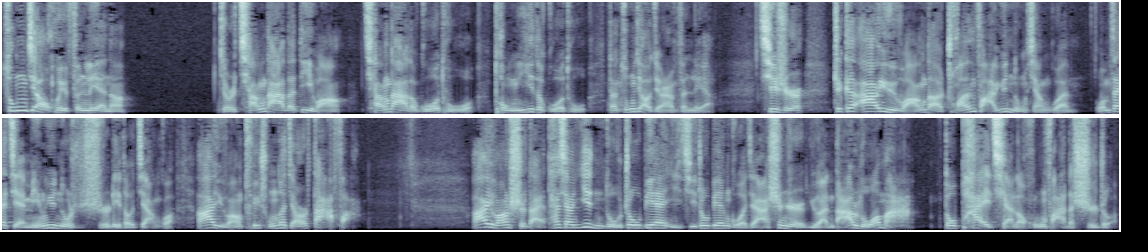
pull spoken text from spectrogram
宗教会分裂呢？就是强大的帝王、强大的国土、统一的国土，但宗教竟然分裂了。其实这跟阿育王的传法运动相关。我们在简明运动史里头讲过，阿育王推崇的叫大法。阿育王时代，他向印度周边以及周边国家，甚至远达罗马，都派遣了弘法的使者。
